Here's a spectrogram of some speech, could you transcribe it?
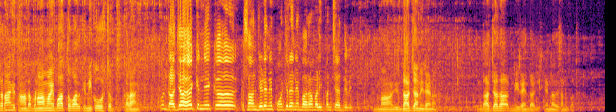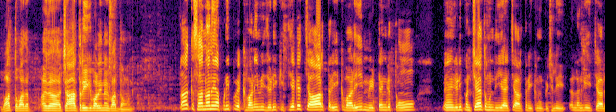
ਕਰਾਂਗੇ ਥਾਂ ਦਾ ਬਣਾਵਾਂਗੇ ਵੱਧ ਤੋਂ ਵੱਧ ਕਿੰਨੀ ਕੋਸਟ ਕਰਾਂਗੇ। ਕੋਈ ਅੰਦਾਜ਼ਾ ਹੈ ਕਿੰਨੇ ਕੁ ਕਿਸਾਨ ਜਿਹੜੇ ਨੇ ਪਹੁੰਚ ਰਹੇ ਨੇ 12 ਵਾਲੀ ਪੰਚਾਇਤ ਦੇ ਵਿੱਚ? ਨਾ ਜੀ ਅੰਦਾਜ਼ਾ ਨਹੀਂ ਰਹਿਣਾ। ਅੰਦਾਜ਼ਾ ਦਾ ਨਹੀਂ ਰਹਿੰਦਾ ਜੀ ਇਹਨਾਂ ਦੇ ਸਾਨੂੰ ਪਤਾ। ਵੱਧ ਤੋਂ ਵੱਧ 4 ਤਰੀਕ ਵਾਲੀ ਨੂੰ ਵੱਧ ਆਉਣਗੇ। ਤਾਂ ਕਿਸਾਨਾਂ ਨੇ ਆਪਣੀ ਭਵਿੱਖਬਾਣੀ ਵੀ ਜਿਹੜੀ ਕੀਤੀ ਹੈ ਕਿ 4 ਤਰੀਕ ਵਾਲੀ ਮੀਟਿੰਗ ਤੋਂ ਅਹ, ਜਿਹੜੀ ਪੰਚਾਇਤ ਹੁੰਦੀ ਹੈ 4 ਤਰੀਕ ਨੂੰ ਪਿਛਲੀ ਲੰਘੀ 4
